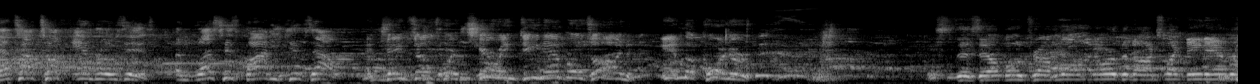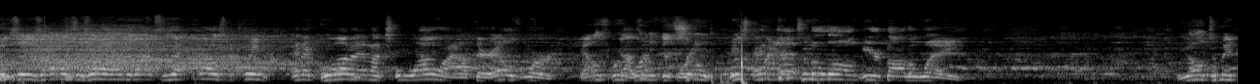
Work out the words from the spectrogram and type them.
But that's how tough Ambrose is. Unless his body gives out. And James Ellsworth cheering Dean Ambrose on in the corner. This is this elbow drop low unorthodox like Dean Ambrose is. Almost as unorthodox as that cross between an iguana and a chihuahua out there, Ellsworth. Ellsworth Guy's a wanting to freak. show his And doesn't belong here, by the way. The ultimate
